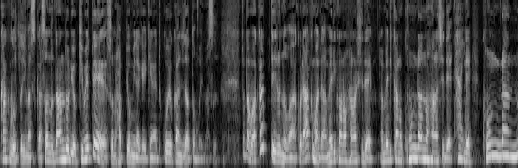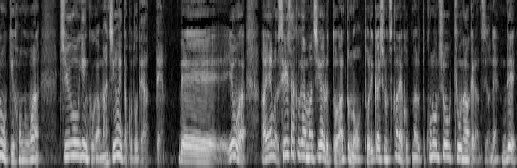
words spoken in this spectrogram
覚悟といいますか、その段取りを決めて、その発表を見なきゃいけないと、こういう感じだと思います。ただ分かっているのは、これあくまでアメリカの話で、アメリカの混乱の話で、はい、で、混乱の基本は、中央銀行が間違えたことであって、で、要は、政策が間違えると、後の取り返しのつかないことになると、この状況なわけなんですよね。で、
